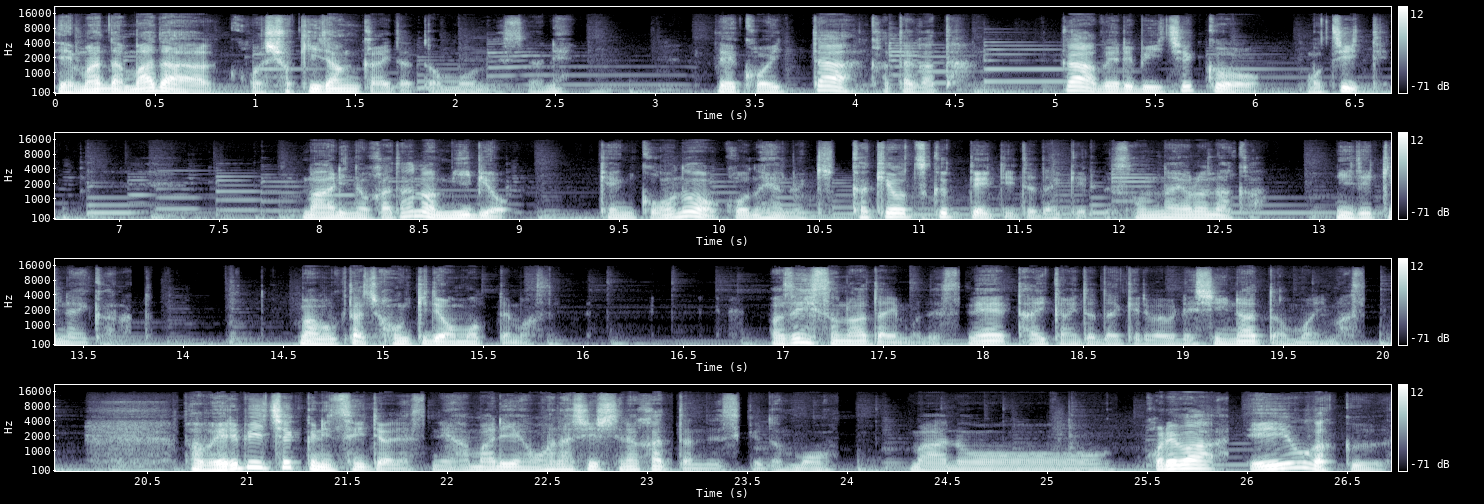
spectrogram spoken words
でまだまだこう初期段階だと思うんですよね。で、こういった方々がウェルビーチェックを用いて、周りの方の未病、健康のこの辺のきっかけを作っていっていただける、そんな世の中にできないかなと。まあ僕たち本気で思ってます。まあ、ぜひそのあたりもですね、体感いただければ嬉しいなと思います。まあ、ウェルビーチェックについてはですね、あまりお話ししてなかったんですけども、まあ、あのこれは栄養学、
